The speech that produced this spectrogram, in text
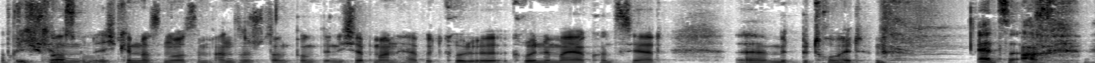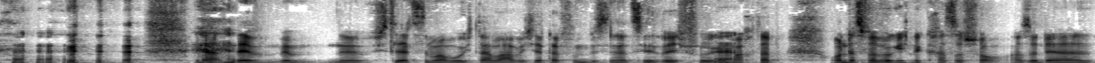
Hat richtig Ich Spaß kenne gemacht. kenn das nur aus einem anderen Standpunkt, denn ich habe mal ein Herbert Grö Grönemeyer Konzert äh, mit betreut. Ernsthaft? Ach, ja, ne, ne, das letzte Mal, wo ich da war, habe ich ja davon ein bisschen erzählt, was ich früher Ja. gemacht habe. Und das war wirklich eine krasse Show. Also der,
